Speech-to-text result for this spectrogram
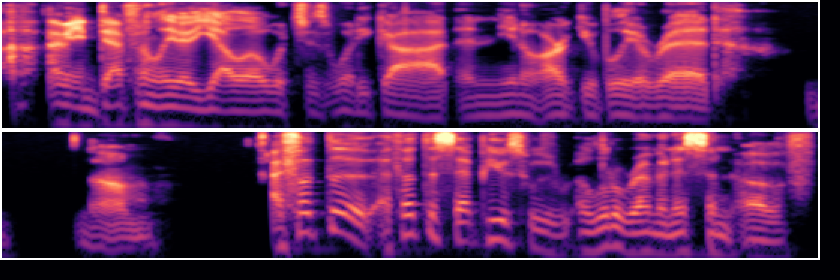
I mean, definitely a yellow, which is what he got, and you know, arguably a red. Um, I thought the I thought the set piece was a little reminiscent of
